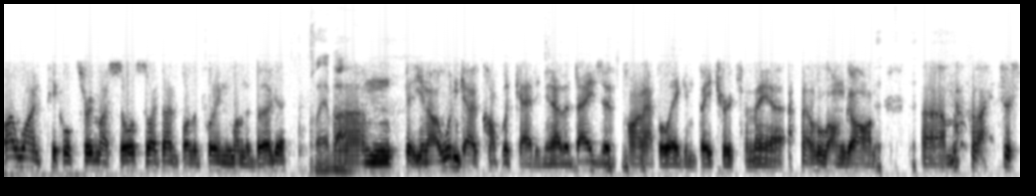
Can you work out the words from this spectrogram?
I won't pickle through my sauce, so I don't bother putting them on the burger. Clever. Um, but you know, I wouldn't go complicated. You know, the days of pineapple, egg, and beetroot for me are, are long gone. Um, I just.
